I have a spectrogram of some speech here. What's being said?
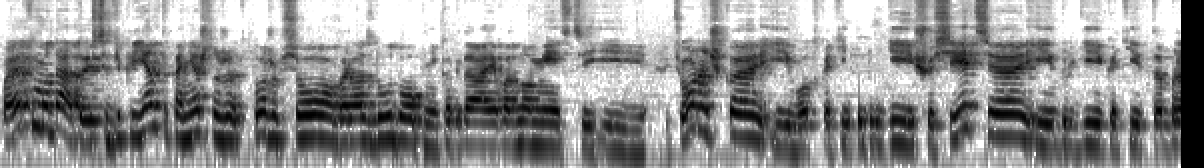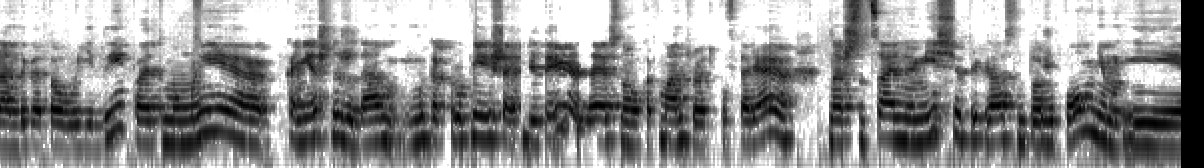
Поэтому да, то есть для клиента, конечно же, это тоже все гораздо удобнее, когда и в одном месте и пятерочка, и вот какие-то другие еще сети и другие какие-то бренды готовой еды. Поэтому мы, конечно же, да, мы как крупнейший ритейлер, да, я снова как мантру это повторяю, нашу социальную миссию прекрасно тоже помним и,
